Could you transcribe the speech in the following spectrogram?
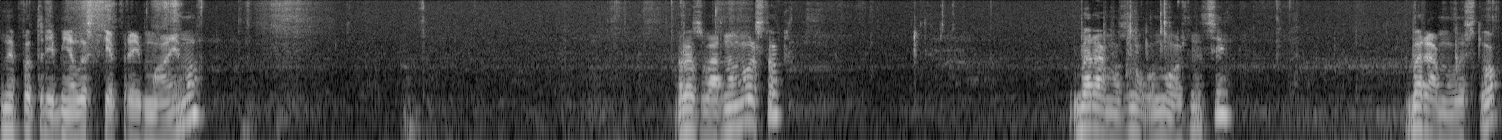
непотрібні листки приймаємо. Розвернемо листок. Беремо знову ножниці, беремо листок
